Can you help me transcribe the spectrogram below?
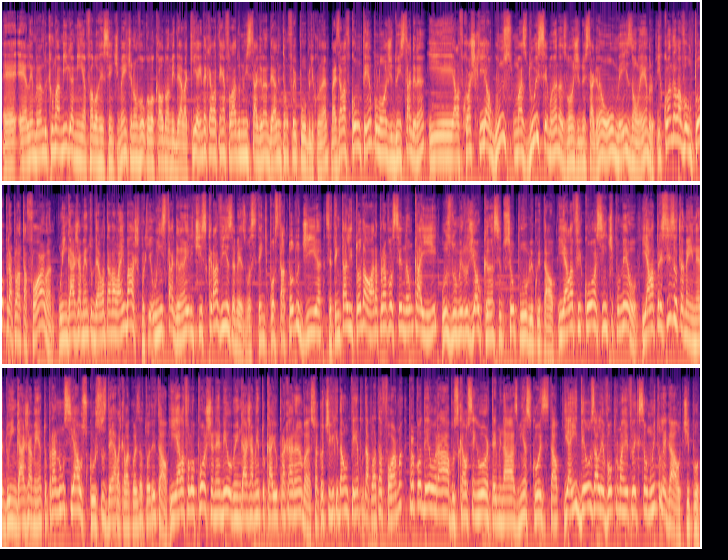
é, é, lembrando que uma amiga minha falou recentemente, não vou colocar o nome dela aqui, ainda que ela tenha falado no Instagram dela, então foi público, né? Mas ela ficou um tempo longe do Instagram e ela ficou acho que alguns, umas duas semanas longe do Instagram, ou um mês, não lembro. E quando ela voltou pra plataforma, o engajamento dela tava lá embaixo, porque o Instagram ele te escraviza mesmo. Você tem que postar todo dia, você tem que estar tá ali toda hora para você não cair os números de alcance do seu público e tal. E ela ficou assim, tipo, meu, e ela precisa também, né, do engajamento para anunciar os cursos dela, aquela coisa toda e tal. E ela falou: "Poxa, né, meu, meu engajamento caiu pra caramba, só que eu tive que dar um tempo da plataforma para poder orar, buscar o Senhor, terminar as minhas coisas e tal". E aí Deus a levou para uma reflexão muito legal, tipo,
